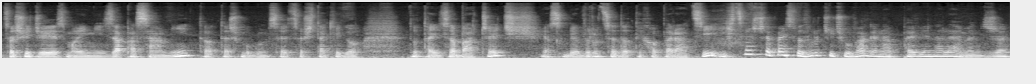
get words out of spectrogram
co się dzieje z moimi zapasami, to też mógłbym sobie coś takiego tutaj zobaczyć. Ja sobie wrócę do tych operacji i chcę jeszcze Państwu zwrócić uwagę na pewien element, że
